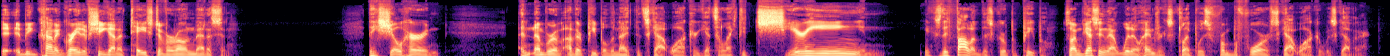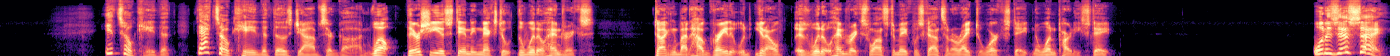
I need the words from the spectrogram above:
It- It'd be kind of great if she got a taste of her own medicine. They show her and a number of other people the night that Scott Walker gets elected cheering and because they followed this group of people. So I'm guessing that Widow Hendricks clip was from before Scott Walker was governor. It's okay that that's okay that those jobs are gone. Well, there she is standing next to the Widow Hendricks talking about how great it would, you know, as Widow Hendricks wants to make Wisconsin a right to work state and a one party state. What does this say?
